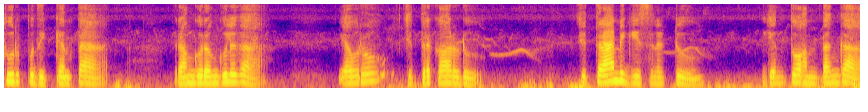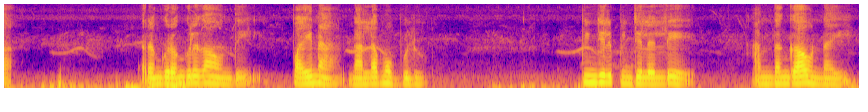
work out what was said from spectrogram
తూర్పు దిక్కంతా రంగురంగులుగా ఎవరో చిత్రకారుడు చిత్రాన్ని గీసినట్టు ఎంతో అందంగా రంగురంగులుగా ఉంది. పైన నల్ల మబ్బులు పింజలు పింజలల్లే అందంగా ఉన్నాయి.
